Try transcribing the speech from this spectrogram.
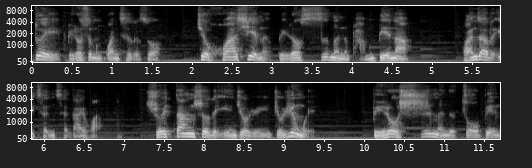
对北落师门观测的时候，就发现了北落师门的旁边啊，环绕了一层尘埃环。所以当时的研究人员就认为，北落师门的周边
